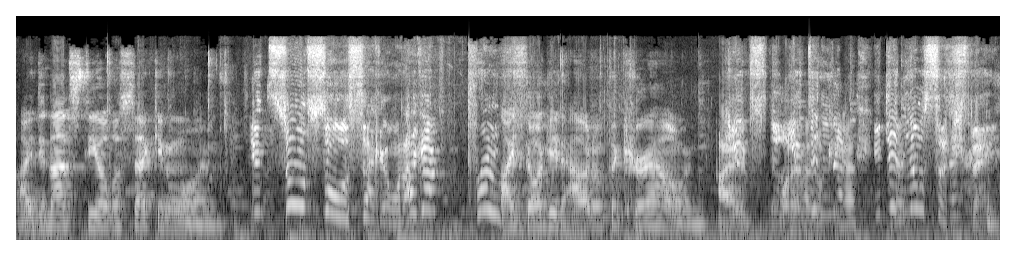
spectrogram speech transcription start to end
I did not steal the second one. You stole, stole the second one. I got proof. I dug it out of the ground. I, You what you am I looking no- at? You did no such thing.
